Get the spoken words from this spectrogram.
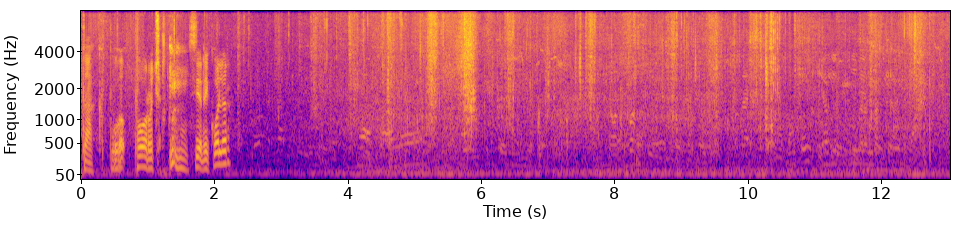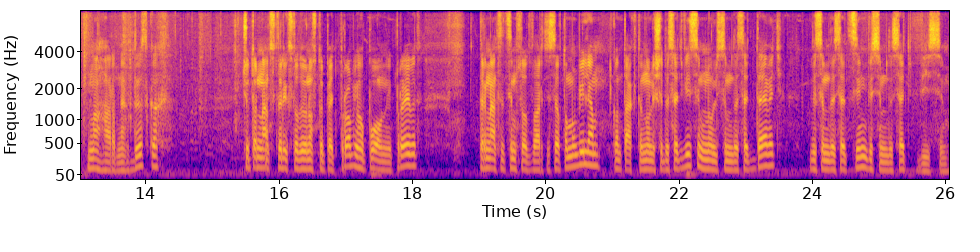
Так, поруч сірий колір. На гарних дисках. 14 рік 195 пробігу, повний привід. 13700 вартість автомобіля. Контакти 068 079 87 88.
